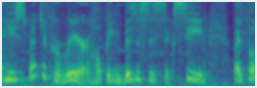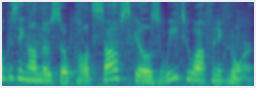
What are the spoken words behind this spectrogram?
and he spent a career helping businesses succeed by focusing on those so called soft skills we too often ignore.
